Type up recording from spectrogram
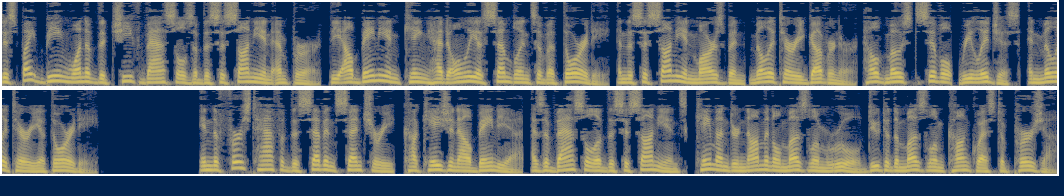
Despite being one of the chief vassals of the Sasanian emperor, the Albanian king had only a semblance of authority, and the Sasanian Marzban military governor held most civil, religious, and military authority. In the first half of the 7th century, Caucasian Albania, as a vassal of the Sasanians, came under nominal Muslim rule due to the Muslim conquest of Persia.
